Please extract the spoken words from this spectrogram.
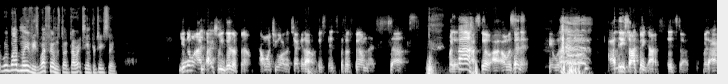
why movies? Why films? Directing and producing. You know, I actually did a film. I want you all to check it out. It's it's, it's a film that sucks, but ah. I still I, I, was in it. It was uh, at least I think I it sucked. But I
